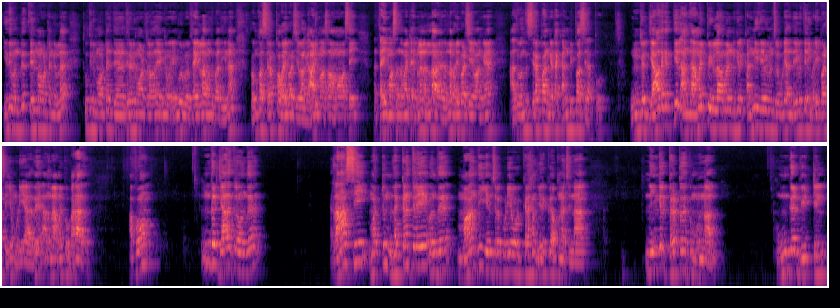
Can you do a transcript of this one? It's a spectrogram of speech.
இது வந்து தென் மாவட்டங்களில் தூத்துக்குடி மாவட்டம் திருநெல்வேலி மாவட்டத்தில் வந்து எங்கள் எங்கள் ஊர் சைட்லாம் வந்து பார்த்தீங்கன்னா ரொம்ப சிறப்பாக வழிபாடு செய்வாங்க. ஆடி மாதம் அமாவாசை தை மாதம் இந்த மாதிரி டைமில் நல்லா நல்லா வழிபாடு செய்வாங்க. அது வந்து சிறப்பான்னு கேட்டால் கண்டிப்பாக சிறப்பு. உங்கள் ஜாதகத்தில் அந்த அமைப்பு இல்லாமல் நீங்கள் கன்னி தெய்வம்னு சொல்லக்கூடிய அந்த தெய்வத்தை நீங்கள் வழிபாடு செய்ய முடியாது. அந்த மாதிரி அமைப்பு வராது. அப்போ உங்கள் ஜாதகத்தில் வந்து ராசி மற்றும் லக்கணத்திலே வந்து மாந்தி என்று சொல்லக்கூடிய ஒரு கிரகம் இருக்கு அப்படின்னாச்சுன்னா நீங்கள் பிறப்பதற்கு முன்னால் உங்கள் வீட்டில்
